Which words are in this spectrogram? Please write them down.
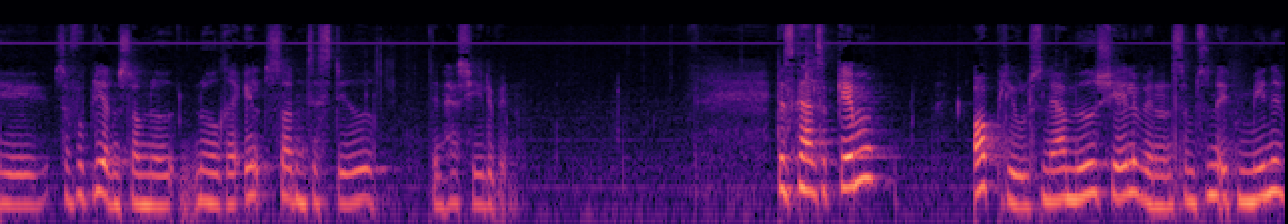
øh, så forbliver den som noget, noget reelt, så er den til stede, den her sjæleven. Den skal altså gemme oplevelsen af at møde sjælevennen som sådan et minde.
